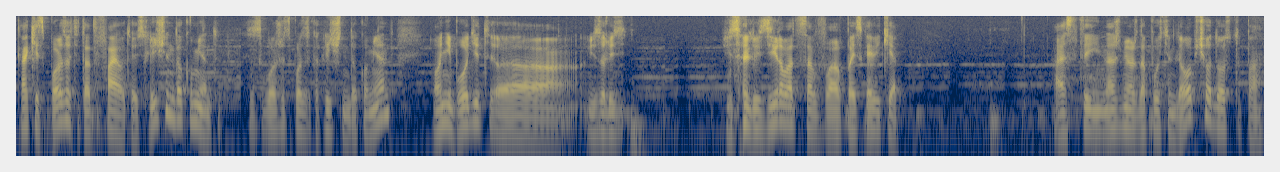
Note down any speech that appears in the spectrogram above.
как использовать этот файл. То есть личный документ, если ты будешь использовать как личный документ, он не будет э, визуализ- визуализироваться в поисковике. А если ты нажмешь, допустим, для общего доступа,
